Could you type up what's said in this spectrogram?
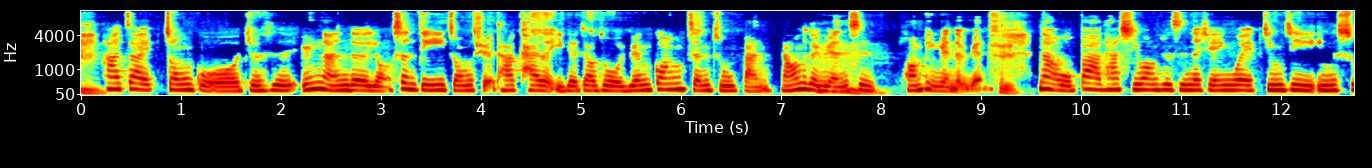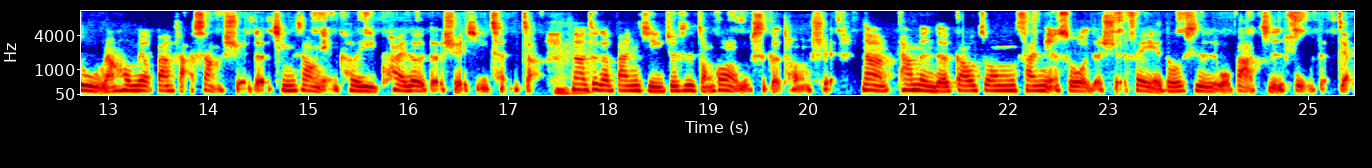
嗯，嗯他在中国就是云南的永盛第一中学，他开了一个叫做圆光珍珠班，然后那个圆是嗯黄品源的人，是那我爸他希望就是那些因为经济因素然后没有办法上学的青少年可以快乐的学习成长。嗯那这个班级就是总共有五十个同学，那他们的高中三年所有的学费也都是我爸支付的，这样。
